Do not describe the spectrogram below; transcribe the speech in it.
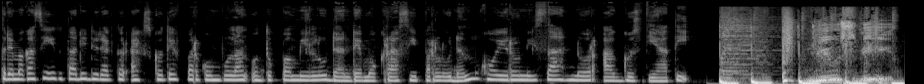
Terima kasih itu tadi Direktur Eksekutif Perkumpulan untuk Pemilu dan Demokrasi Perludem Koirunisa Nur Agustiati. Newsbeat.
